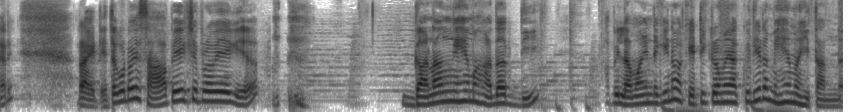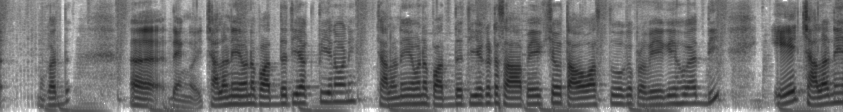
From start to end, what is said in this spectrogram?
හරි? රයිට් එතකොට සාපේක්ෂ ප්‍රවේගය ගණන් එහෙම හදද්දී අපි ළමයින්ට කියෙනවා කෙටි ක්‍රමයක් විදිට මෙහෙම හිතන්න. මොකක්ද දැන්යි චලනය වන පද්ධතියක් තියෙනවනේ. චලනය වන පද්ධතියකට සාපේක්ෂව තවවස්තුවක ප්‍රවේගය හොයද්දී ඒ චලනය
